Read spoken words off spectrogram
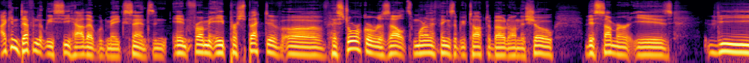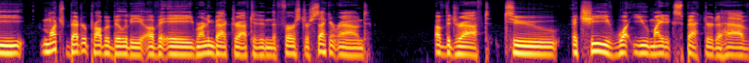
I can definitely see how that would make sense. And, and from a perspective of historical results, one of the things that we've talked about on the show this summer is the much better probability of a running back drafted in the first or second round of the draft to achieve what you might expect or to have,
